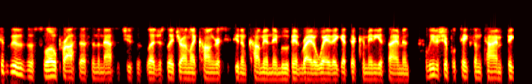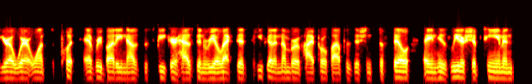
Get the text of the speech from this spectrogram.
typically this is a slow process in the Massachusetts legislature. Unlike Congress, you see them come in, they move in right away, they get their committee assignments. Leadership will take some time, figure out where it wants to put everybody now that the speaker has been reelected. He's got a number of high profile positions to fill in his leadership team, and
